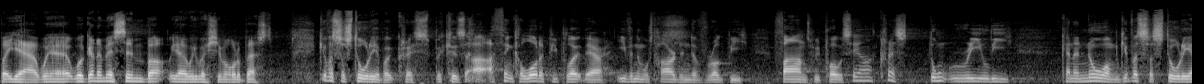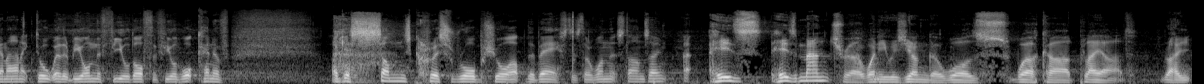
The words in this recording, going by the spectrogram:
but yeah, we're we're going to miss him, but yeah, we wish him all the best. Give us a story about Chris, because I, think a lot of people out there, even the most hardened of rugby fans, would probably say, "Oh, Chris, don't really kind of know him. Give us a story, an anecdote, whether it be on the field, off the field. What kind of I guess sums Chris Robshaw up the best. Is there one that stands out? Uh, his his mantra when he was younger was work hard, play hard. Right.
